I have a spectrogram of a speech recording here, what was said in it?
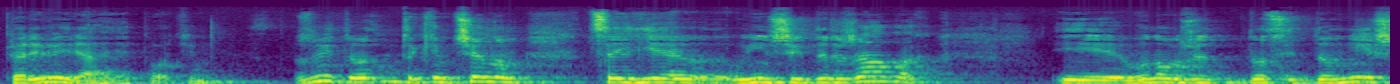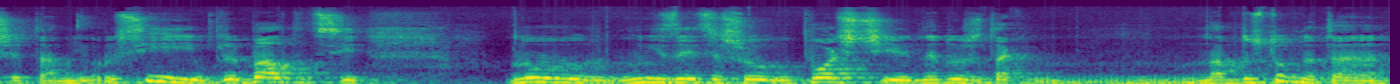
перевіряє потім. Розумієте, от таким чином це є в інших державах, і воно вже досить давніше, там і в Росії, і в Прибалтиці. Ну, мені здається, що у Польщі не дуже так нам доступна та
